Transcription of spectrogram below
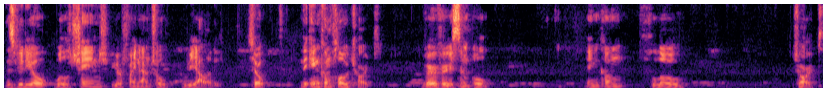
this video will change your financial reality. So the income flow chart, very, very simple. Income flow chart.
